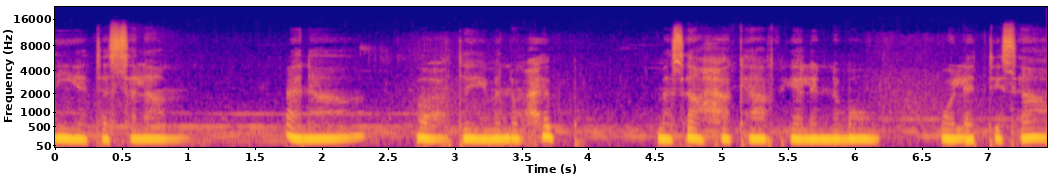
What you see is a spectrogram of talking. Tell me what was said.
نية السلام. أنا أعطي من أحب مساحة كافية للنمو والاتساع.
